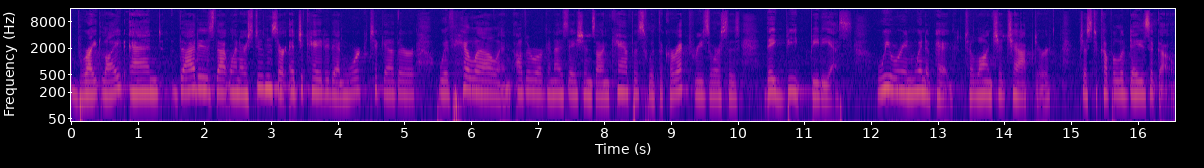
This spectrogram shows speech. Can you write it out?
bright light, and that is that when our students are educated and work together with Hillel and other organizations on campus with the correct resources, they beat BDS. We were in Winnipeg to launch a chapter just a couple of days ago,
